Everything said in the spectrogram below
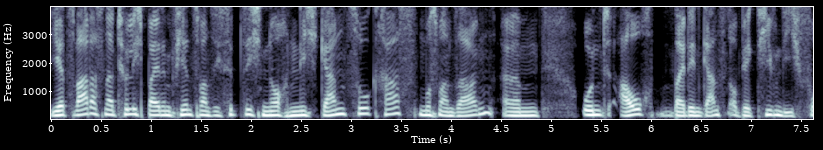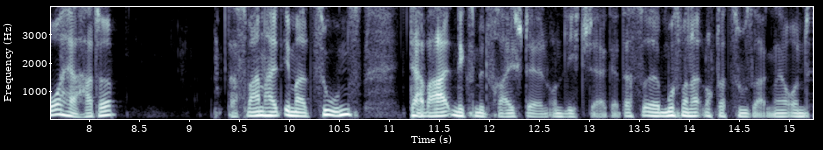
Jetzt war das natürlich bei dem 2470 noch nicht ganz so krass, muss man sagen. Ähm, und auch bei den ganzen Objektiven, die ich vorher hatte, das waren halt immer Zooms da war halt nichts mit Freistellen und Lichtstärke. Das äh, muss man halt noch dazu sagen. Ne? Und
